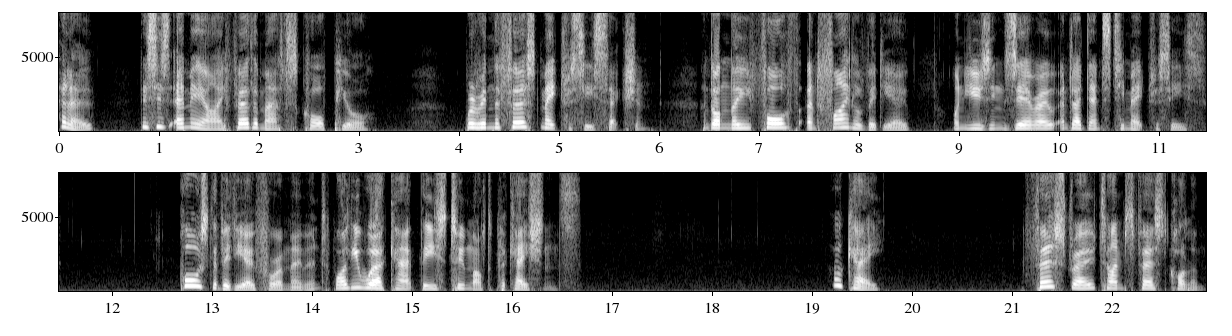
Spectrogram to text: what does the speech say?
Hello, this is MEI Further Maths Core Pure. We're in the first matrices section and on the fourth and final video on using zero and identity matrices. Pause the video for a moment while you work out these two multiplications. OK. First row times first column.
